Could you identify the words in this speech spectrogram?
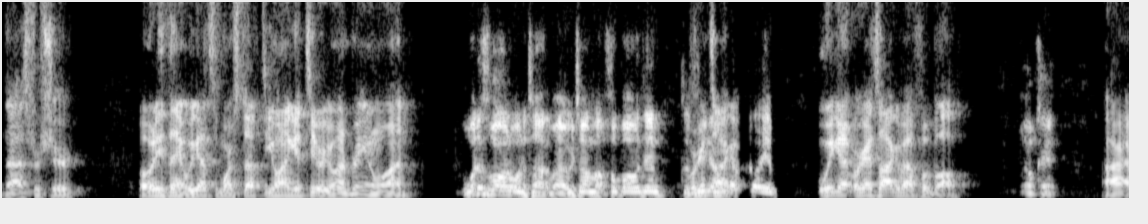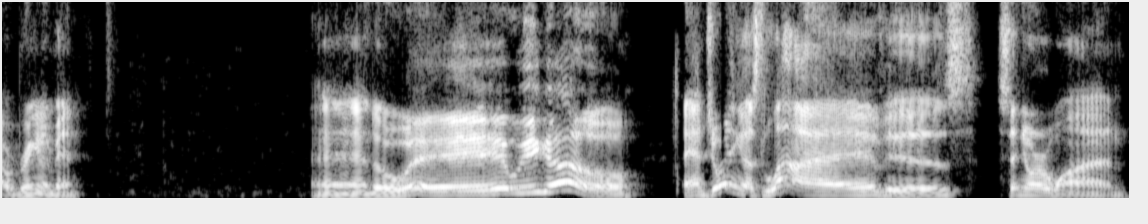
No, that's for sure. Well, what do you think? We got some more stuff. Do you want to get to, or you want to bring in Juan? What does Juan want to talk about? Are we talking about football with him? We're gonna talk I tell We got. We're gonna talk about football. Okay. All right, we're bringing him in, and away we go. And joining us live is Senor Juan,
